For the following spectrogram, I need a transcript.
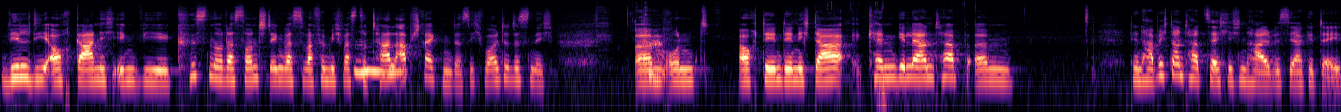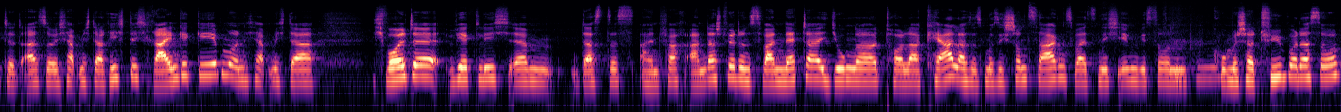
will die auch gar nicht irgendwie küssen oder sonst irgendwas. Das war für mich was total mhm. Abschreckendes. Ich wollte das nicht. Ähm, und auch den, den ich da kennengelernt habe, ähm, den habe ich dann tatsächlich ein halbes Jahr gedatet. Also ich habe mich da richtig reingegeben und ich habe mich da ich wollte wirklich, ähm, dass das einfach anders wird. Und es war ein netter, junger, toller Kerl. Also das muss ich schon sagen. Es war jetzt nicht irgendwie so ein mhm. komischer Typ oder so.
